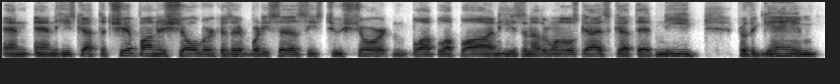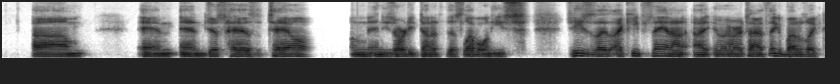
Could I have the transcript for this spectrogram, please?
and and he's got the chip on his shoulder because everybody says he's too short and blah blah blah and he's another one of those guys got that need for the game um and and just has the talent and, he's already done it to this level and he's Jesus I, I keep saying I, I every time I think about it, it's like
